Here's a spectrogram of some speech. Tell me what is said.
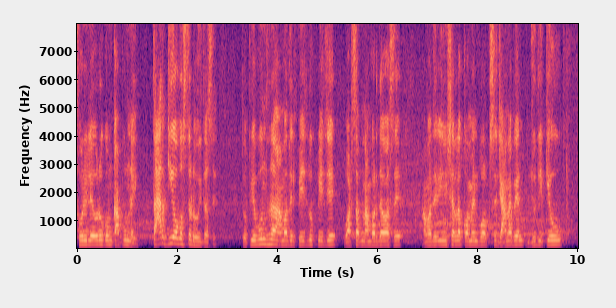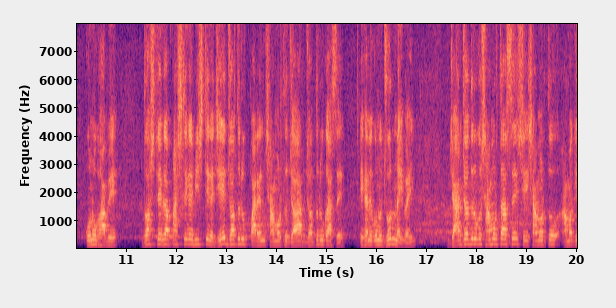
শরীরে ওরকম কাপড় নেই, তার কি অবস্থাটা হইতাছে? তো প্রিয় বন্ধুরা, আমাদের ফেসবুক পেজে হোয়াটসঅ্যাপ নাম্বার দেওয়া আছে আমাদের ইনশাল্লাহ কমেন্ট বক্সে জানাবেন। যদি কেউ কোনোভাবে দশ টাকা, পাঁচ টাকা, বিশ টাকা যে যতটুকু পারেন সামর্থ্য, যার যতটুকু আছে, এখানে কোনো জোর নাই ভাই। যার যতটুকু সামর্থ্য আছে, সেই সামর্থ্য আমাকে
